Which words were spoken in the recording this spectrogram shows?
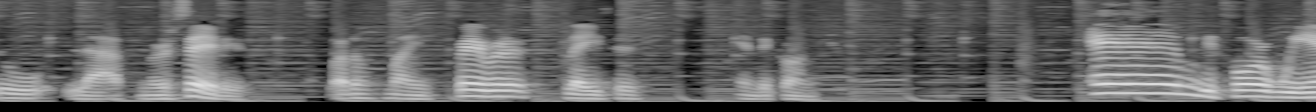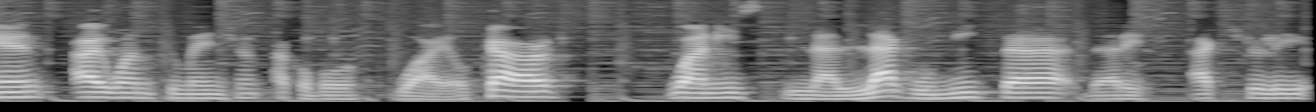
to Las Mercedes, one of my favorite places in the country. And before we end, I want to mention a couple of wild cards. One is La Lagunita, that is actually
